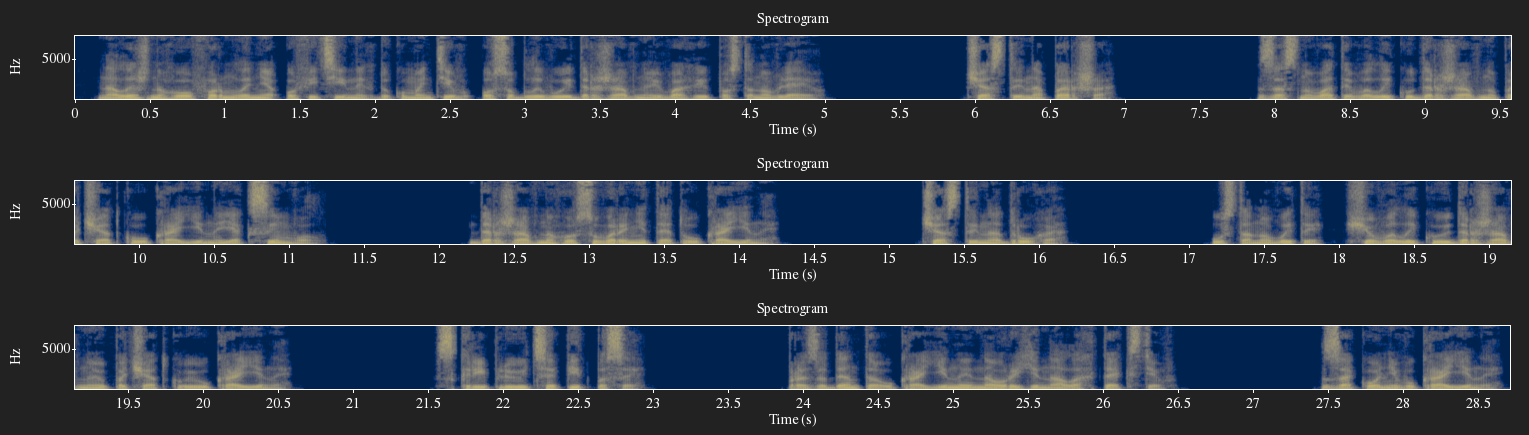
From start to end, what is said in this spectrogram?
належного оформлення офіційних документів особливої державної ваги постановляю. Частина перша. Заснувати велику державну печатку України як символ державного суверенітету України. Частина друга. Установити, що великою державною печаткою України скріплюються підписи Президента України на оригіналах текстів законів України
